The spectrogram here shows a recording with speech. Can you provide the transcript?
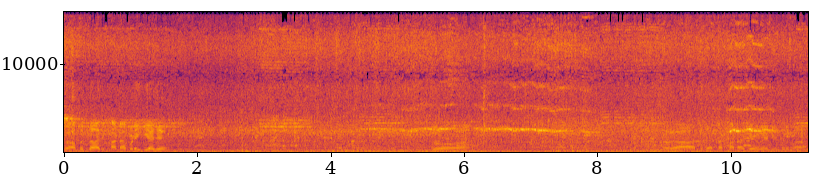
તો આ બધા જ ખાડા પડી ગયા છે. તો હવે આ બધા આટલા ખાડા છે હવે એની અંદરમાં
